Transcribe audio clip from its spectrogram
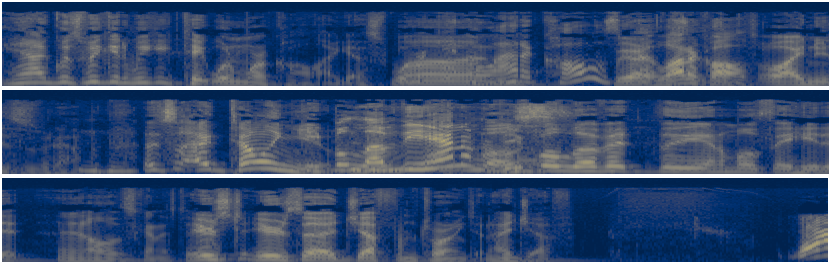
yeah, I guess we could we could take one more call. I guess We're one. getting a lot of calls. We got a lot of calls. Oh, I knew this would happen. It's- I'm telling you, People love the animals. People love it. The animals, they hate it, and all this kind of stuff. Here's here's uh, Jeff from Torrington. Hi, Jeff. Why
